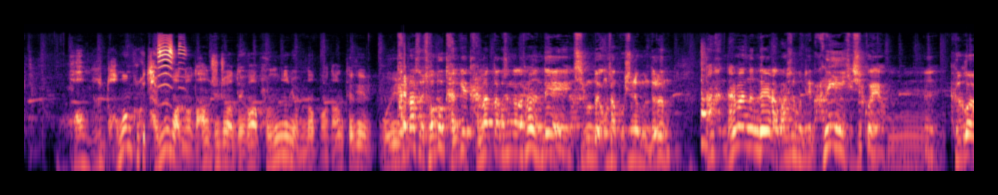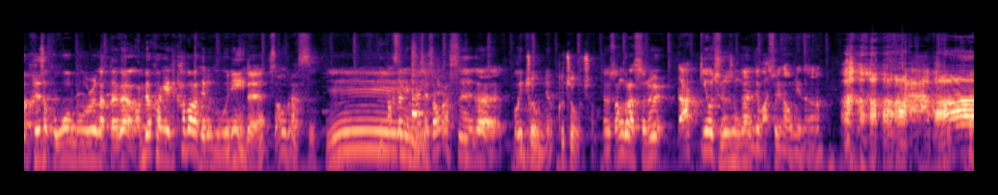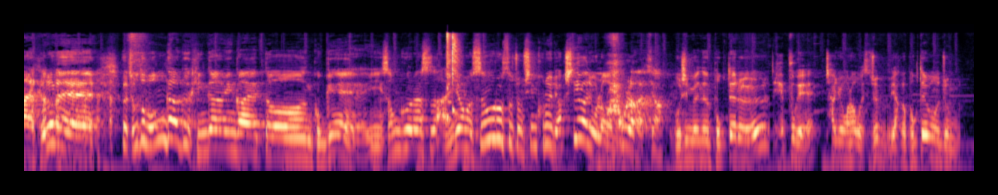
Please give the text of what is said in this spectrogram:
아 무슨 나만 그렇게 닮은 거 같나? 나는 진짜 내가 보는 눈이 없나 봐. 난 되게 오히려 닮았어요. 저도 되게 닮았다고 생각을 하는데 지금도 영상 보시는 분들은 난 안 닮았는데 라고 하시는 분들이 많이 계실 거예요. 음. 네. 그걸 그래서 그 부분을 갖다가 완벽하게 이제 커버가 되는 부분이 네. 선글라스. 음. 박사님 사실 선글라스가 포인트거든요. 그렇죠, 그렇죠. 자, 선글라스를 딱 끼워주는 순간 이제 왓소리 나옵니다. 아, 그러네. 저도 뭔가 그 긴가민가 했던 그게 이 선글라스 안경을 씀으로써 좀 싱크로율이 확실히 많이 확 올라가네요. 올라갔죠. 보시면은 복대를 예쁘게 착용을 하고 있어요. 좀 약간 복대 보면 좀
